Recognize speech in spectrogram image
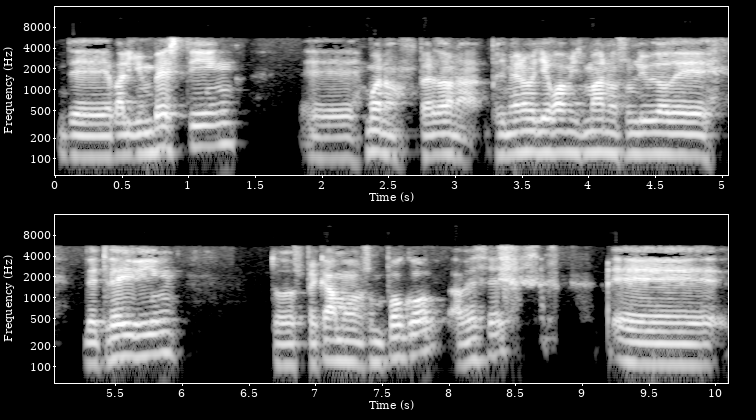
de Value Investing, bueno, perdona, primero llegó a mis manos un libro de, de trading, todos pecamos un poco a veces. Eh,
